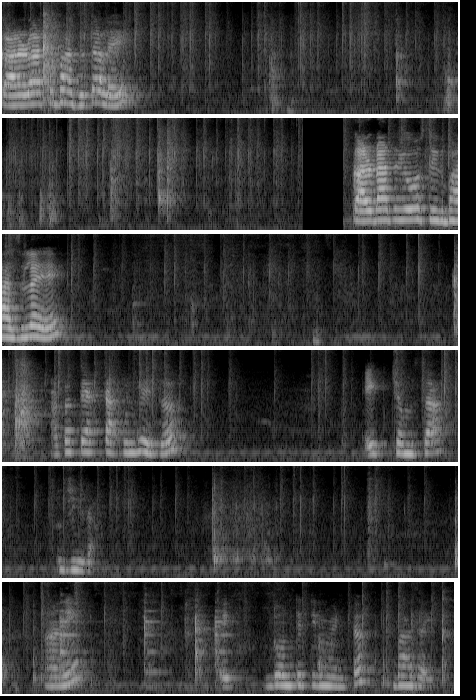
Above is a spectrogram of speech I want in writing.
कारडा आता भाजत आलंय. कारण आता व्यवस्थित भाजलंय. आता त्यात टाकून घ्यायचं. एक चमचा जिरा. आणि एक दोन ते तीन मिनटं भाजायचं.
